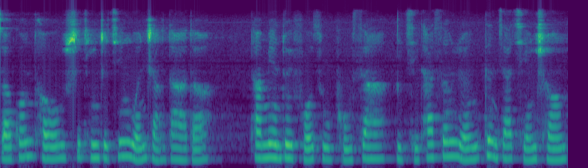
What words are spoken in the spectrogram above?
小光头是听着经文长大的，他面对佛祖菩萨比其他僧人更加虔诚，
